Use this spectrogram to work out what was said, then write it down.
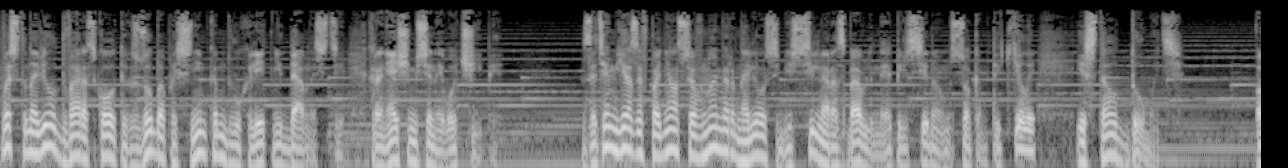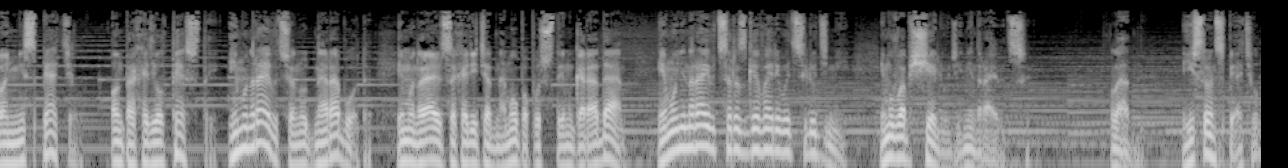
восстановил два расколотых зуба по снимкам двухлетней давности, хранящимся на его чипе. Затем Язов поднялся в номер, налил себе сильно разбавленный апельсиновым соком текилы и стал думать. Он не спятил. Он проходил тесты. Ему нравится нудная работа. Ему нравится ходить одному по пустым городам. Ему не нравится разговаривать с людьми. Ему вообще люди не нравятся. Ладно, если он спятил,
